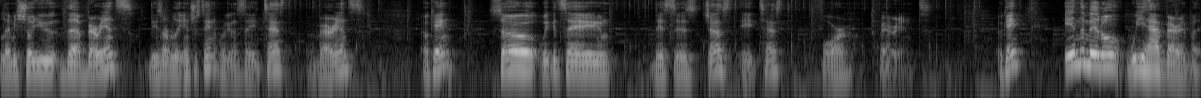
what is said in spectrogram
Let me show you the variants. These are really interesting. We're gonna say test variants. Okay, so we could say this is just a test for variant. Okay, in the middle we have variable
